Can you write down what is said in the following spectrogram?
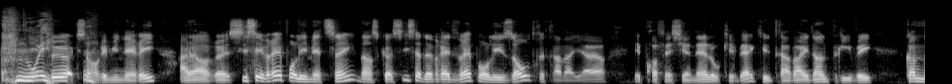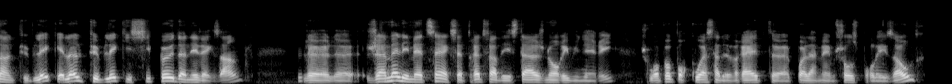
Oui. sûr qu'ils sont rémunérés. Alors, euh, si c'est vrai pour les médecins, dans ce cas-ci, ça devrait être vrai pour les autres travailleurs et professionnels au Québec. Ils travaillent dans le privé comme dans le public. Et là, le public ici peut donner l'exemple. Le- le- jamais les médecins accepteraient de faire des stages non rémunérés. Je ne vois pas pourquoi ça devrait être euh, pas la même chose pour les autres.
